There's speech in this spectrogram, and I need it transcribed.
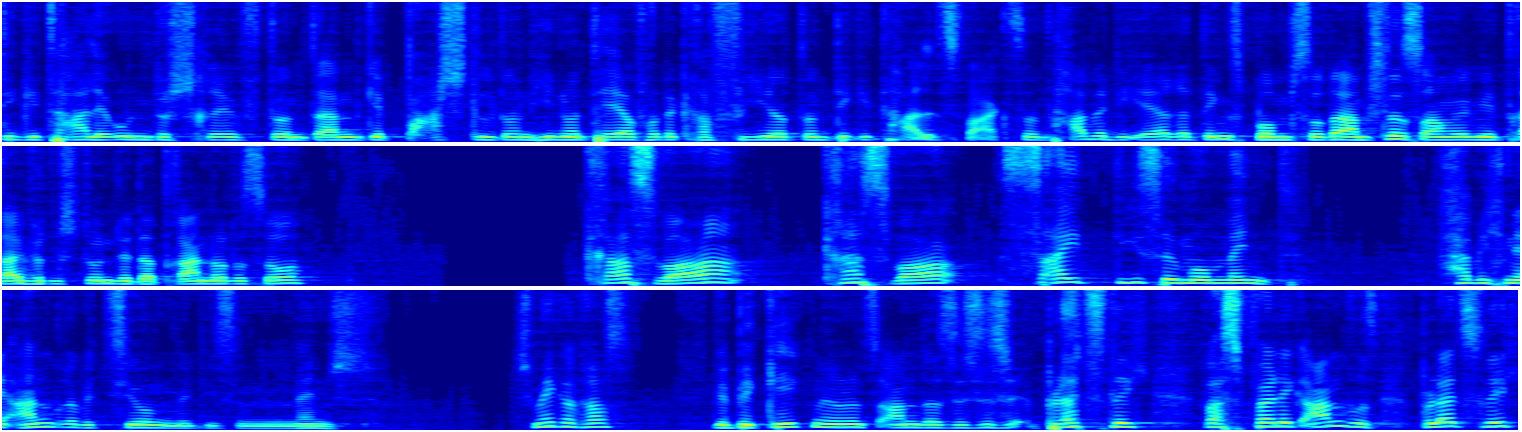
digitale Unterschrift und dann gebastelt und hin und her fotografiert und digitales Fax und habe die Ehre, Dingsbums, oder? Am Schluss waren wir irgendwie dreiviertel Stunde da dran oder so. Krass war, krass war, seit diesem Moment habe ich eine andere Beziehung mit diesem Mensch. Ist mega krass. Wir begegnen uns anders. Es ist plötzlich was völlig anderes. Plötzlich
